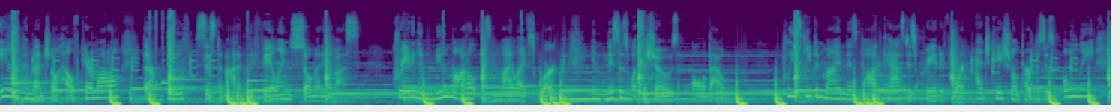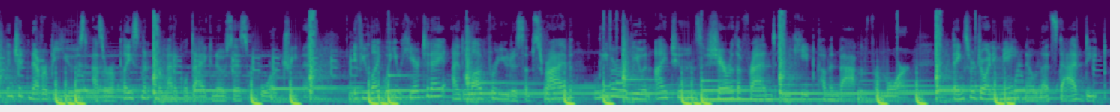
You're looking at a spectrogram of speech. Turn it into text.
and the conventional healthcare model that are both systematically failing so many of us. Creating a new model is my life's work, and this is what the show's all about. Please keep in mind this podcast is created for educational purposes only and should never be used as a replacement for medical diagnosis or treatment. If you like what you hear today, I'd love for you to subscribe, leave a review in iTunes, share with a friend, and keep coming back for more. Thanks for joining me. Now let's dive deep.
